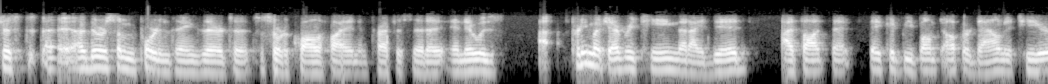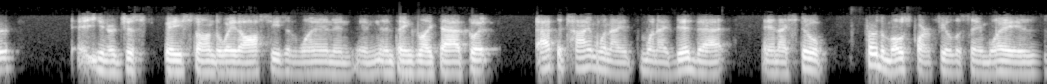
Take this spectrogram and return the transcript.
just uh, there were some important things there to, to sort of qualify it and preface it. And it was uh, pretty much every team that I did, I thought that they could be bumped up or down a tier you know, just based on the way the off season went and, and, and things like that. But at the time when I when I did that, and I still, for the most part, feel the same way, is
